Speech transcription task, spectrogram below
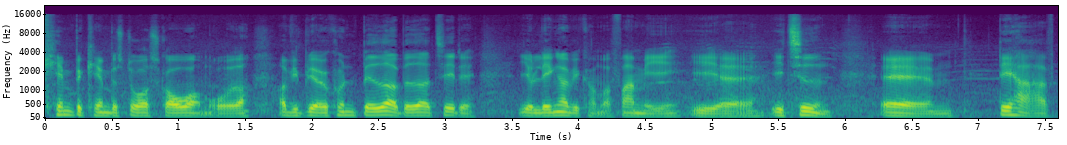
kæmpe, kæmpe store skovområder, og vi bliver jo kun bedre og bedre til det, jo længere vi kommer frem i, i, uh, i tiden. Uh, det har haft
